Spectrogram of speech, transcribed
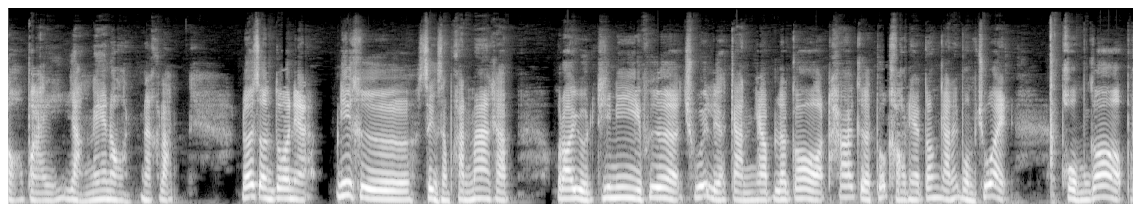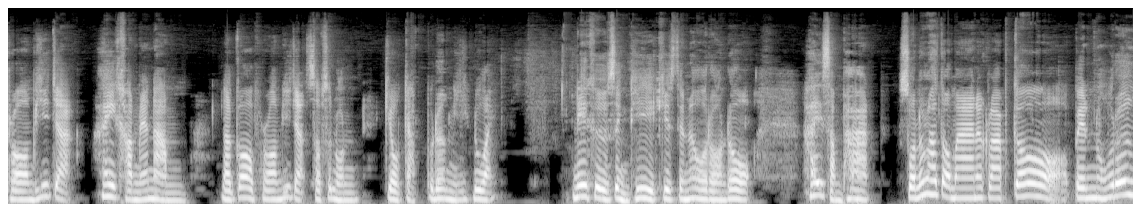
ต่อไปอย่างแน่นอนนะครับ โดยส่วนตัวเนี่ยนี่คือสิ่งสำคัญมากครับ เราอยู่ที่นี่เพื่อช่วยเหลือกันครับ แล้วก็ถ้าเกิดพวกเขาเนี่ยต้องการให้ผมช่วย ผมก็พร้อมที่จะให้คำแนะนำแล้วก็พร้อมที่จะสนับสนุนเกี่ยวกับเรื่องนี้ด้วย นี่คือสิ่งที่คริสเตียโนโรนโดให้สัมภาษณ์ ส่วนเรื่องราวต่อมานะครับ ก็เป็นเรื่อง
